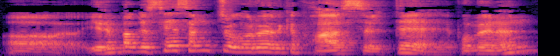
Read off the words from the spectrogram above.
어, 이른바 그 세상적으로 이렇게 보았을 때 보면은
